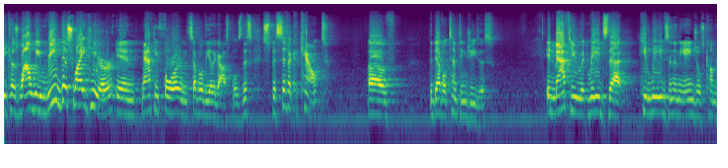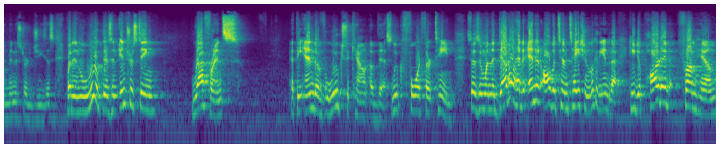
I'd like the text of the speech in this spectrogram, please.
Because while we read this right here in Matthew 4 and several of the other Gospels, this specific account of the devil tempting Jesus, in Matthew it reads that he leaves and then the angels come and minister to Jesus. But in Luke, there's an interesting reference at the end of Luke's account of this. Luke 4:13 says, "And when the devil had ended all the temptation, look at the end of that, he departed from him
